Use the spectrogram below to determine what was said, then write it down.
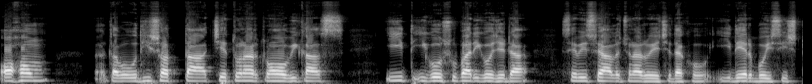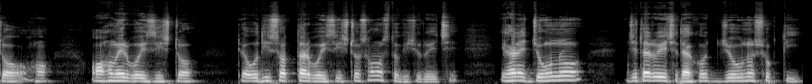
অহম, তারপর অধিসত্তা চেতনার ক্রমবিকাশ ঈদ ইগো, সুপার ইগো যেটা, সে বিষয়ে আলোচনা রয়েছে। দেখো ঈদের বৈশিষ্ট্য, অহ- অহমের বৈশিষ্ট্য অধিসত্তার বৈশিষ্ট্য, সমস্ত কিছু রয়েছে। এখানে যৌন যেটা রয়েছে, দেখো, যৌন শক্তি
